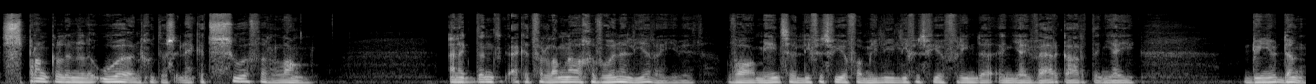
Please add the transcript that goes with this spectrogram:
sprankel in hulle oë en goeters en ek het so verlang. En ek dink ek het verlang na 'n gewone lewe, jy weet waar mense lief is vir jou familie, lief is vir jou vriende en jy werk hard en jy doen jou ding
